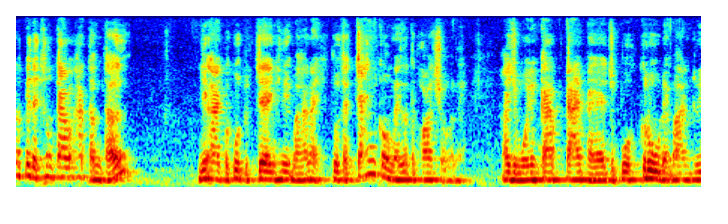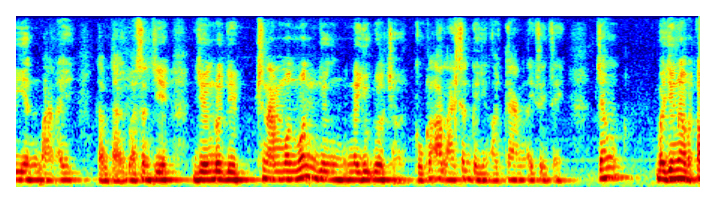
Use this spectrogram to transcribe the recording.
នៅពេលដែលក្នុងការវឹកហាត់ត្រឹមត្រូវយើងអាចប្រកួតប្រជែងគ្នាបានហើយទោះតែចាញ់ក៏មិនលទ្ធផលច្រើនដែរ ហើយជាមួយនឹងការកែប្រែចំពោះគ្រូដែលបានរៀនបានអីត្រឹមត្រូវបើសិនជាយើងដូចជាឆ្នាំមុនមុនយើងនៅយុគយល់ច្រើនគ្រូខ្លះអត់ license ក៏យើងឲ្យកាន់អីផ្សេងផ្សេងអញ្ចឹងបើយើងនៅបន្ត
